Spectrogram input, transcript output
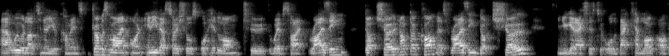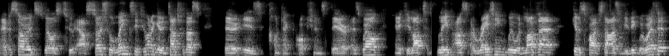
Uh, we would love to know your comments. Drop us a line on any of our socials or head along to the website rising.show, not .com, that's rising.show. And you get access to all the back catalogue of episodes as well as to our social links. If you want to get in touch with us, there is contact options there as well. And if you'd love to leave us a rating, we would love that. Give us five stars if you think we're worth it.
